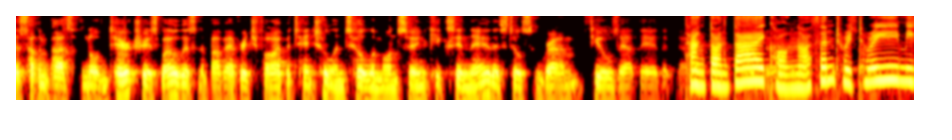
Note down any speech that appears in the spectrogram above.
the southern parts of the Northern Territory as well, there's an above average fire potential until the monsoon kicks in there. There's still some um, fuels out there. That, ทางตอนใต้ของ Northern Territory มี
